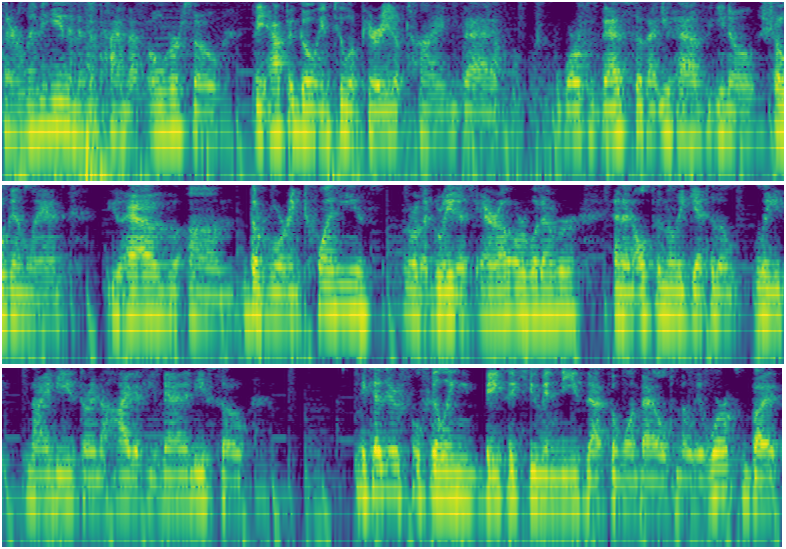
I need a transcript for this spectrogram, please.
they're living in, and it's a time that's over. So they have to go into a period of time that works best, so that you have you know Shogun Land, you have um, the Roaring Twenties or the Greatest Era or whatever, and then ultimately get to the late '90s during the height of humanity. So because you're fulfilling basic human needs, that's the one that ultimately works. But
